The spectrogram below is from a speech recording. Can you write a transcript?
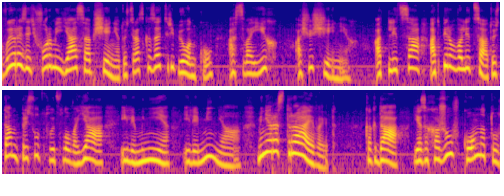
выразить в форме я сообщения, то есть рассказать ребенку о своих ощущениях от лица, от первого лица. То есть там присутствует слово «я» или «мне» или «меня». Меня расстраивает, когда я захожу в комнату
